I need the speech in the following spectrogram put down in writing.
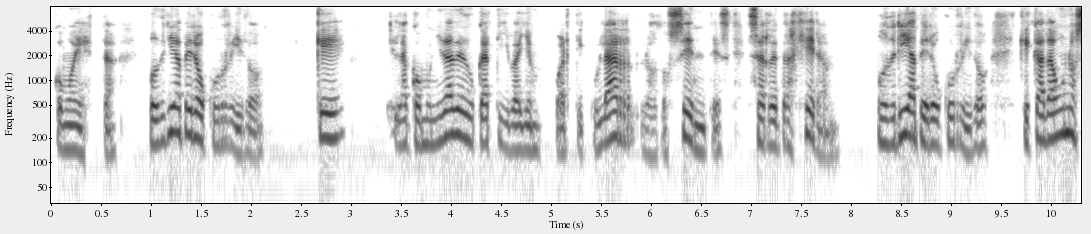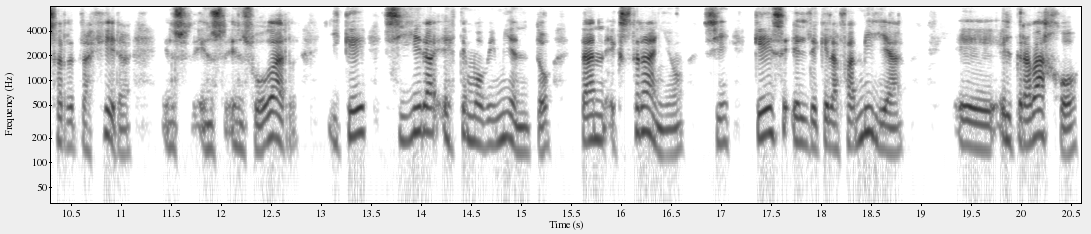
como esta, podría haber ocurrido que la comunidad educativa y en particular los docentes se retrajeran. Podría haber ocurrido que cada uno se retrajera en, su hogar y que siguiera este movimiento tan extraño, ¿sí? que es el de que la familia, eh, el trabajo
